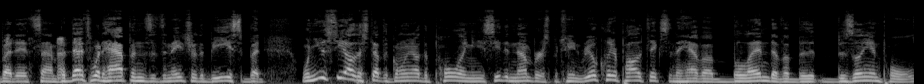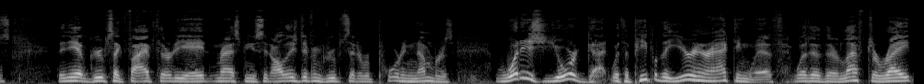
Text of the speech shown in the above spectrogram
But it's, um, but that's what happens. It's the nature of the beast. But when you see all the stuff that's going on the polling, and you see the numbers between Real Clear Politics, and they have a blend of a bazillion polls. Then you have groups like 538 and Rasmussen, all these different groups that are reporting numbers. What is your gut with the people that you're interacting with, whether they're left or right?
